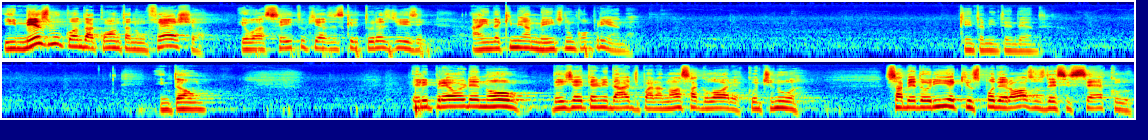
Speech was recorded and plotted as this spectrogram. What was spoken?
E mesmo quando a conta não fecha, eu aceito o que as Escrituras dizem, ainda que minha mente não compreenda. Quem está me entendendo? Então, Ele pré-ordenou desde a eternidade para a nossa glória, continua. Sabedoria que os poderosos desse século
